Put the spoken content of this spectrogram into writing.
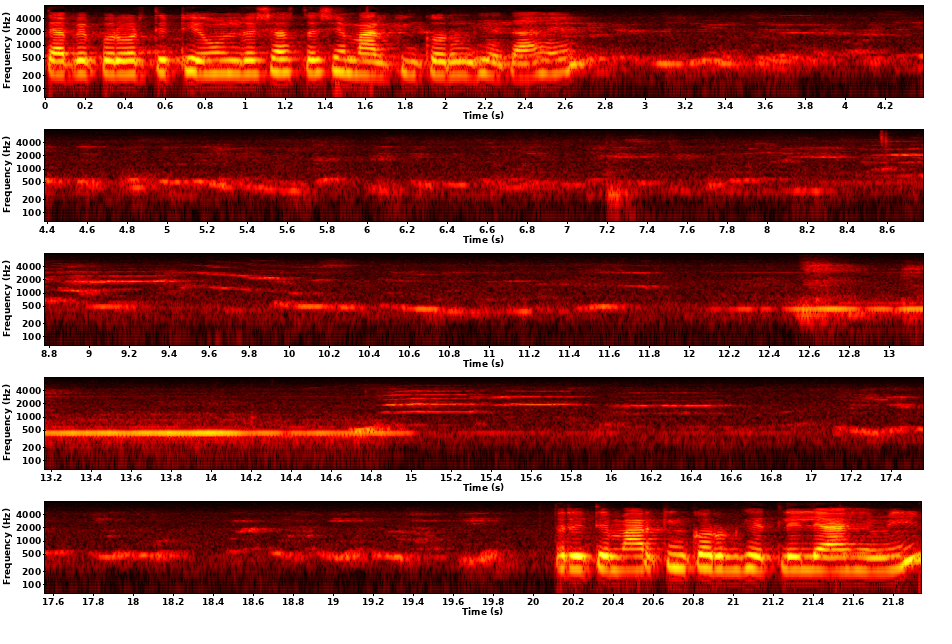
त्या पेपरवरती ठेवून जशाच तसे मार्किंग करून घेत आहे. तर इथे मार्किंग करून घेतलेले आहे मी.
